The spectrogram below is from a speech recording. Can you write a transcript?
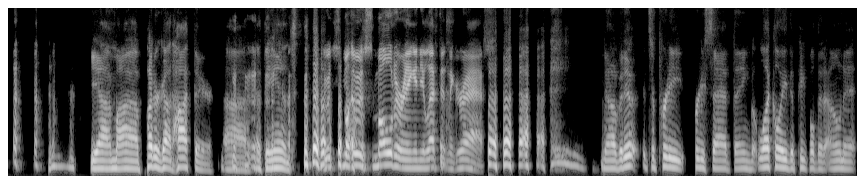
Yeah, my putter got hot there uh, at the end. it, was sm- it was smoldering, and you left it in the grass. no, but it, it's a pretty pretty sad thing. But luckily, the people that own it,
